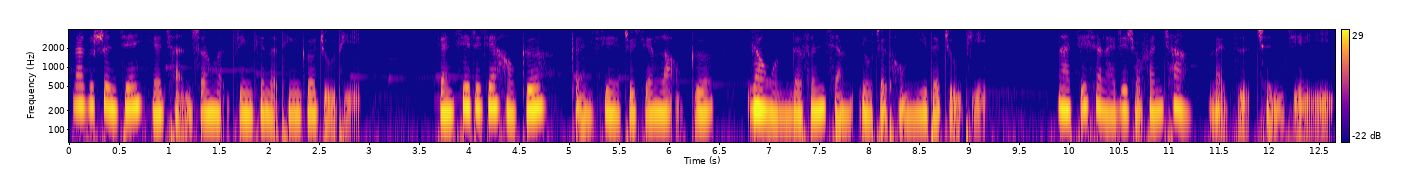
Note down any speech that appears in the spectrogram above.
那个瞬间也产生了今天的听歌主题。感谢这些好歌。感谢这些老歌，让我们的分享有着统一的主题。那接下来这首翻唱来自陈洁仪。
